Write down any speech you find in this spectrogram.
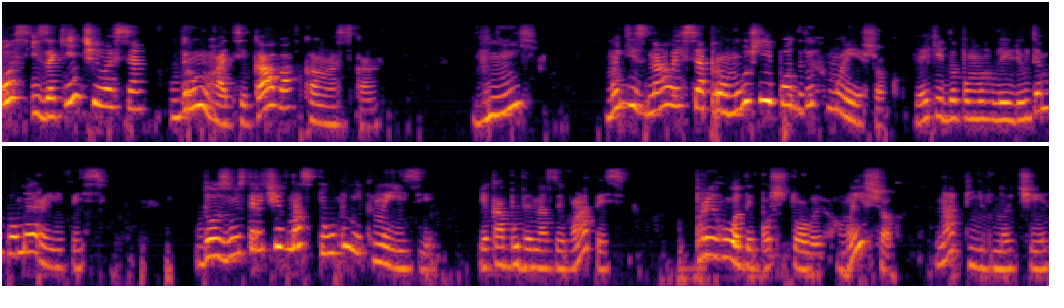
Ось і закінчилася друга цікава казка. В ній ми дізналися про мужній подвиг мишок, які допомогли людям помиритись. До зустрічі в наступній книзі, яка буде називатись Пригоди поштових мишок на півночі.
